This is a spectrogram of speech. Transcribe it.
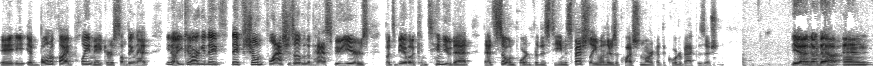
a, a bona fide playmaker, something that you know you could argue they've they've shown flashes of in the past few years, but to be able to continue that, that's so important for this team, especially when there's a question mark at the quarterback position. Yeah, no doubt, and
